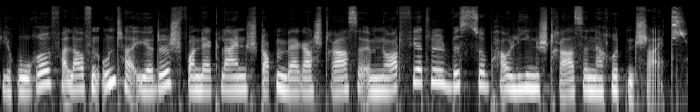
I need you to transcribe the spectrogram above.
Die Rohre verlaufen unterirdisch von der kleinen Stoppenberger Straße im Nordviertel bis zur Paulinenstraße nach Rüttenscheid.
